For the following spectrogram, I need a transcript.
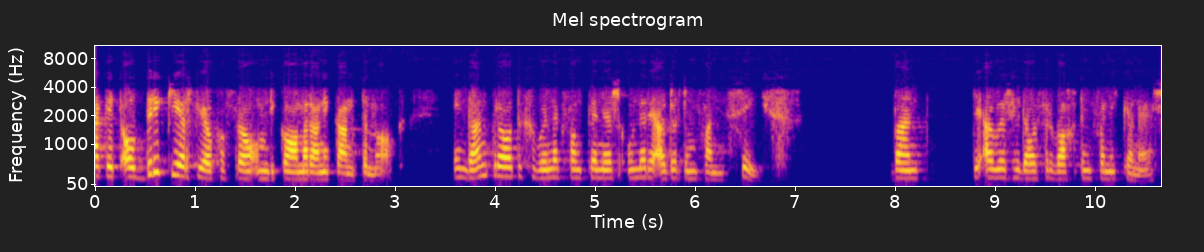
ek het al 3 keer vir jou gevra om die kamer aan die kant te maak. En dan praat ek gewoonlik van kinders onder die ouderdom van 6. Want die ouers het daai verwagting van die kinders.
